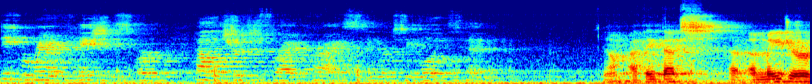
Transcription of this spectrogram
deeper ramifications for how the church is bride of Christ, and we're to be loyal to him. Yeah, I think that's a major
